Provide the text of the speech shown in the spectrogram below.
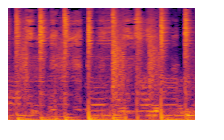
you.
